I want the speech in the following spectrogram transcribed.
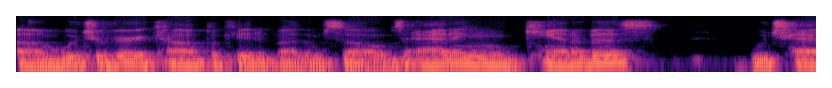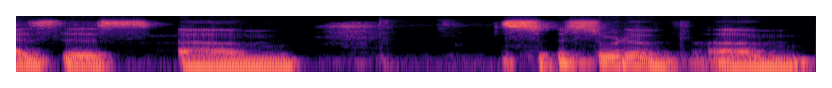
um, which are very complicated by themselves. Adding cannabis, which has this um, s- sort of um,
